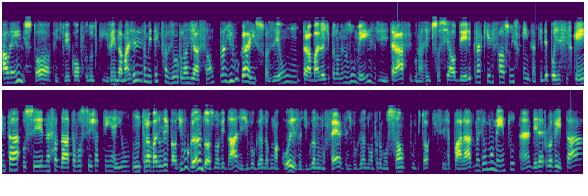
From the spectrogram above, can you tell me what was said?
Além do estoque, de ver qual produto que venda mais, ele também tem que fazer um plano de ação para divulgar isso, fazer um trabalho de pelo menos um mês de tráfego na rede social dele para que ele faça um esquenta. E depois desse esquenta, você nessa data você já tem aí um, um trabalho legal, divulgando as novidades, divulgando alguma coisa, divulgando uma oferta, divulgando uma promoção, por estoque que seja parado, mas é o momento né, dele aproveitar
